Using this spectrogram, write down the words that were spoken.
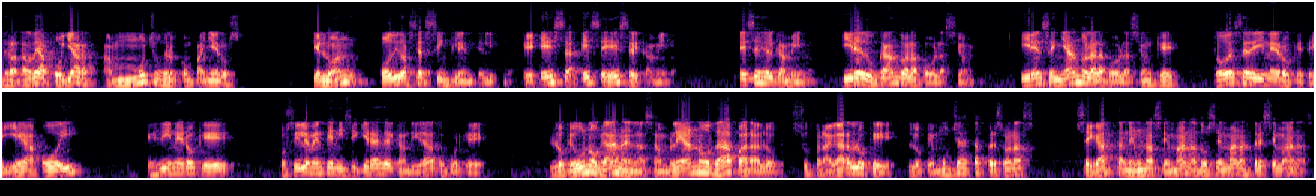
tratar de apoyar a muchos de los compañeros que lo han podido hacer sin clientelismo, que esa, ese es el camino. Ese es el camino. Ir educando a la población, ir enseñándole a la población que todo ese dinero que te llega hoy es dinero que posiblemente ni siquiera es del candidato, porque lo que uno gana en la asamblea no da para sufragar lo que, lo que muchas de estas personas se gastan en una semana, dos semanas, tres semanas.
